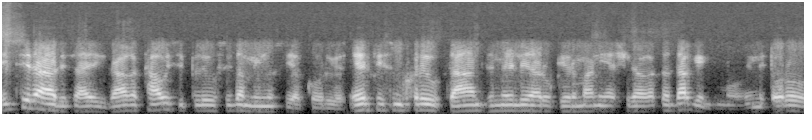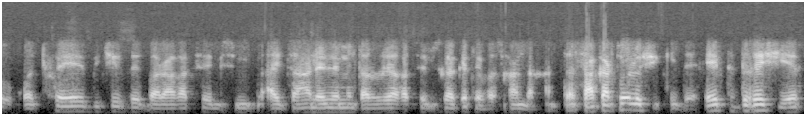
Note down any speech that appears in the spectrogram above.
იცი რა არის აი რაღაც თავისი პლუსი და მინუსი აქვს ორივე. ერთის მხრივ ძალიან ძნელია რომ გერმანიაში რაღაცა დაგეგმო, იმიტომ რომ თვეები ჭირდება რაღაცების აი ძალიან ელემენტარული რაღაცების გაკეთებას ხანდახან. და საქართველოსში კიდე ერთ დღეში ერთ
